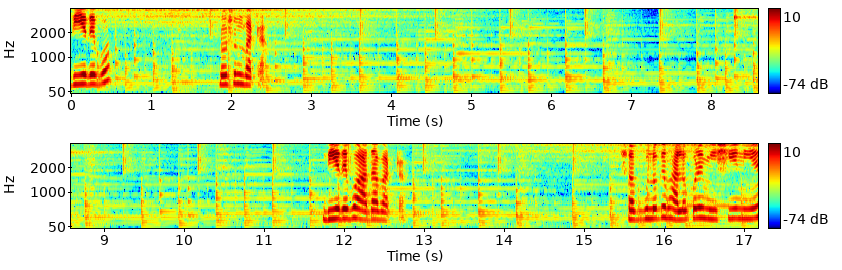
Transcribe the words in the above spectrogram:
দিয়ে দেব রসুন বাটা। দিয়ে দেব আদা বাটা। সবগুলোকে ভালো করে মিশিয়ে নিয়ে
